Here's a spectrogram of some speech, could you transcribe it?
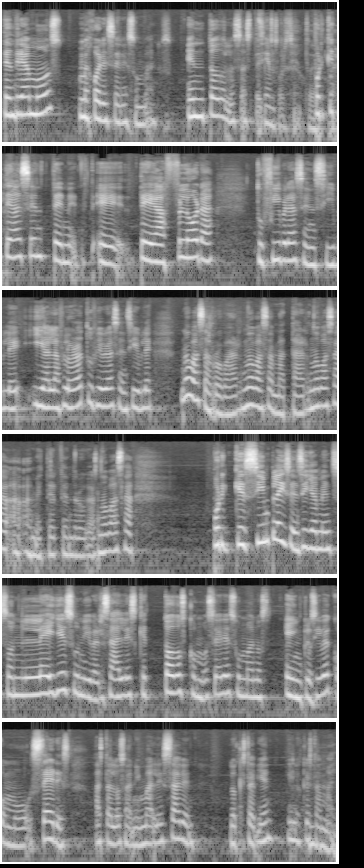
tendríamos mejores seres humanos en todos los aspectos. 100% de Porque te hacen, tener- eh, te aflora tu fibra sensible y al aflorar tu fibra sensible no vas a robar, no vas a matar, no vas a, meterte en drogas, no vas a... Porque simple y sencillamente son leyes universales que todos como seres humanos e inclusive como seres, hasta los animales, saben lo que está bien y lo que está mal.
